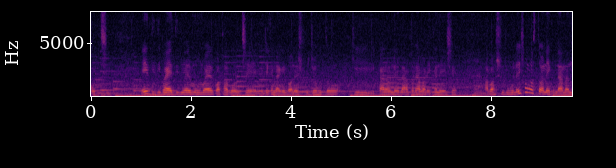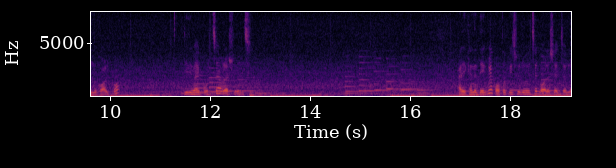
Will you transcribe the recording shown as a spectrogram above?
করছি। এই দিদিভাই দিদিভাইয়ের মুম্বাইয়ের কথা বলছে, যেখানে আগে গণেশ পুজো হতো, কি কারণে তারপরে আবার এখানে এসে আবার শুরু হলেই সমস্ত অনেক নানান গল্প দিদিভাই করছে, আমরা শুনছি। আর এখানে দেখবে কত কিছু রয়েছে গণেশের জন্য।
